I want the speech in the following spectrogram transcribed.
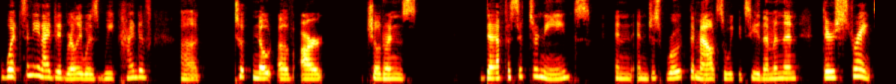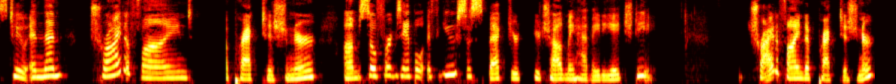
what Cindy and I did. Really was we kind of uh, took note of our children's deficits or needs and and just wrote them out so we could see them and then there's strengths too and then try to find a practitioner um, so, for example, if you suspect your, your child may have ADHD, try to find a practitioner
